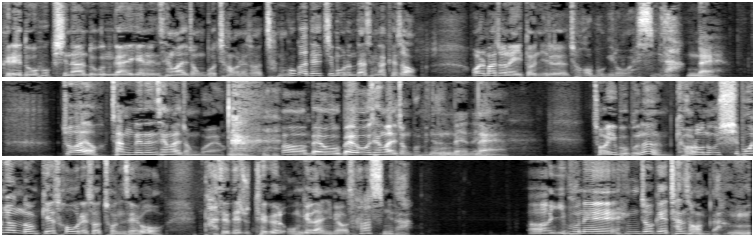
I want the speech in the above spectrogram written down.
그래도 혹시나 누군가에게는 생활정보 차원에서 참고가 될지 모른다 생각해서 얼마 전에 있던 일을 적어보기로 했습니다. 네. 좋아요. 장르는 생활정보예요. 어, 매우 매우 생활정보입니다. 네네. 네. 저희 부부는 결혼 후 15년 넘게 서울에서 전세로 다세대 주택을 옮겨 다니며 살았습니다. 어, 이분의 행적에 찬성합니다. 음.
